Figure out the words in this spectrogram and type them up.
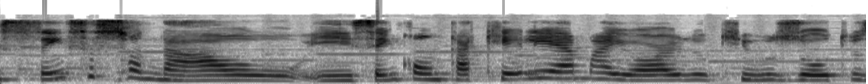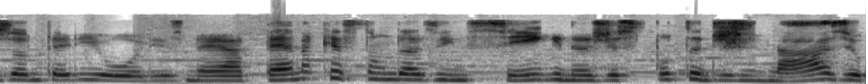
sensacional e sem contar que ele é maior do que os outros anteriores, né? Até na questão das insígnias, disputa de ginásio,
